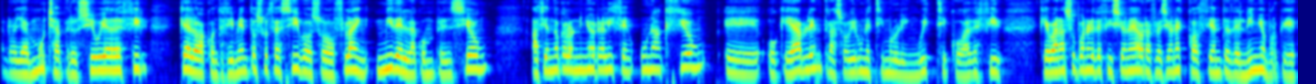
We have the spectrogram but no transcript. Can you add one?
enrollar mucha, pero sí voy a decir que los acontecimientos sucesivos o offline miden la comprensión haciendo que los niños realicen una acción eh, o que hablen tras oír un estímulo lingüístico, es decir, que van a suponer decisiones o reflexiones conscientes del niño, porque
